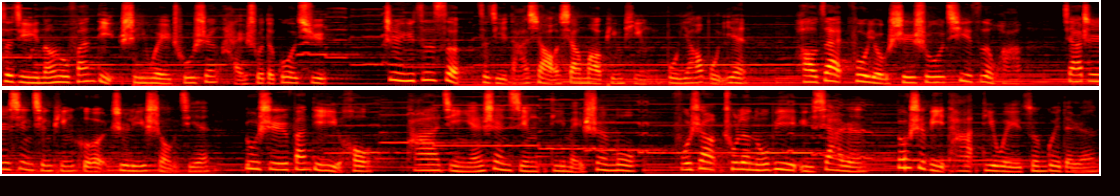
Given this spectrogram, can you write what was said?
自己能入藩邸，是因为出身还说得过去。至于姿色，自己打小相貌平平，不妖不艳。好在腹有诗书气自华，加之性情平和，知礼守节。入仕藩邸以后，他谨言慎行，低眉顺目。府上除了奴婢与下人，都是比他地位尊贵的人。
